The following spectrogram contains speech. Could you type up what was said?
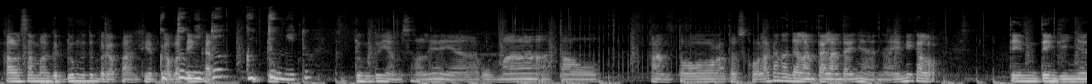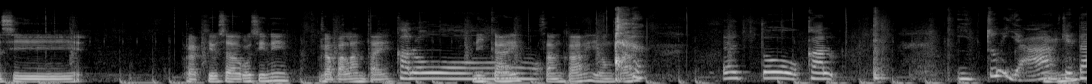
kalau sama gedung itu berapa? Berapa gedung tingkat? itu gedung itu Gedung itu ya misalnya ya rumah atau kantor atau sekolah kan ada lantai-lantainya. Nah ini kalau tin tingginya si Brachiosaurus ini berapa lantai? kalau Nikai, Sangkai, Yongkai? itu kalau itu ya hmm. kita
